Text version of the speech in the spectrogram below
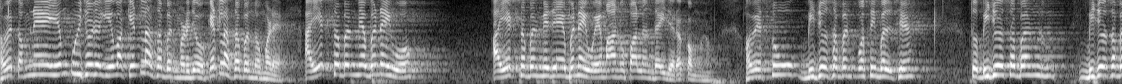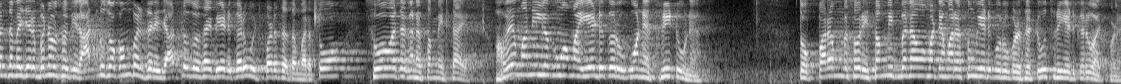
હવે તમને એમ પૂછ્યો છે કે એવા કેટલા સંબંધ મળે? જો કેટલા સંબંધો મળે? આ એક સંબંધ મેં બનાવ્યો. આ એક સંબંધ મેં જે બનાવ્યો, એમાં આનું પાલન થાય છે રકમનું. હવે શું બીજો સંબંધ પોસિબલ છે? તો બીજો સંબંધ બીજો સંબંધ તમે જ્યારે બનાવશો ત્યારે આટલું તો કમ્પલસરી છે, આટલું તો સાહેબ એડ કરવું જ પડશે તમારે. તો સ્વવાચક અને સમિત થાય. હવે માની લો કે હું આમાં એડ કરું કોને? થ્રી ટુ ને. તો પરમ સોરી સમિત બનાવવા માટે મારે શું એડ કરવું પડશે? ટુ થ્રી એડ કરવા જ પડે.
